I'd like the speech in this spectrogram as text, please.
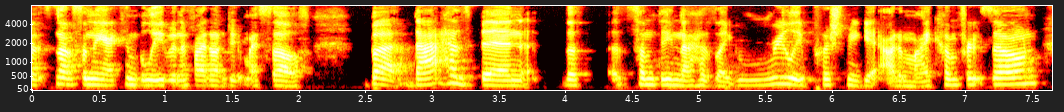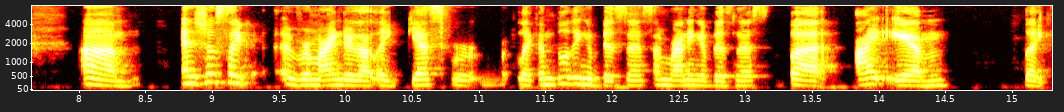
it's not something i can believe in if i don't do it myself but that has been the something that has like really pushed me get out of my comfort zone um, and it's just like a reminder that like yes we're like i'm building a business i'm running a business but i am like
